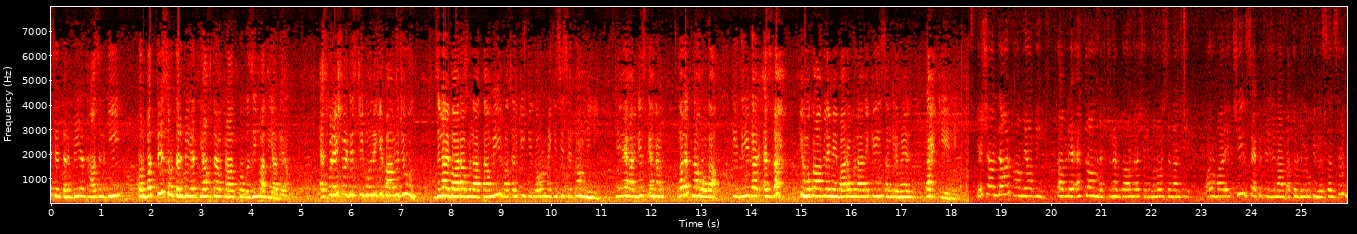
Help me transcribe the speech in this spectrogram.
से तरबियत हासिल की और बत्तीस सौ तरबियत याफ्ता अफराद को वजीफा दिया गया। एस्पिरेशनल डिस्ट्रिक्ट होने के बावजूद जिला बारामूला तमीर व तरक्की की दौड़ में किसी से कम नहीं। ये हरगिज कहना गलत न होगा कि दीगर अजला के मुकाबले में बारामूला ने कई संग मेल तय किए हैं। ये शानदार कामयाबी काबिल एहतराम लेफ्टिनेंट गवर्नर श्री मनोज सिन्हा जी और हमारे चीफ सेक्रेटरी जनाब अतुल डुल्लू की मुसलसल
